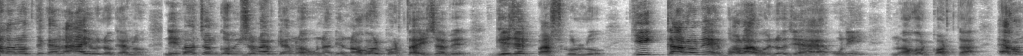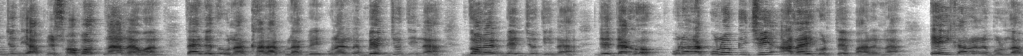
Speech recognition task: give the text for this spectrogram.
আদালত থেকে রায় হইল কেন? নির্বাচন কমিশনার কেন ওনাকে নগরকর্তা হিসাবে গেজেট পাশ করল? কি কারণে বলা হইল যে হ্যাঁ উনি নগরকর্তা? এখন যদি আপনি শপথ না নেওয়ান তাহলে তো ওনার খারাপ লাগবে। ওনার বেজ্জতি না, দলের বেজ্জতি না, যে দেখো ওনারা কোনো কিছুই আদায় করতে পারে না। এই কারণে বললাম,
